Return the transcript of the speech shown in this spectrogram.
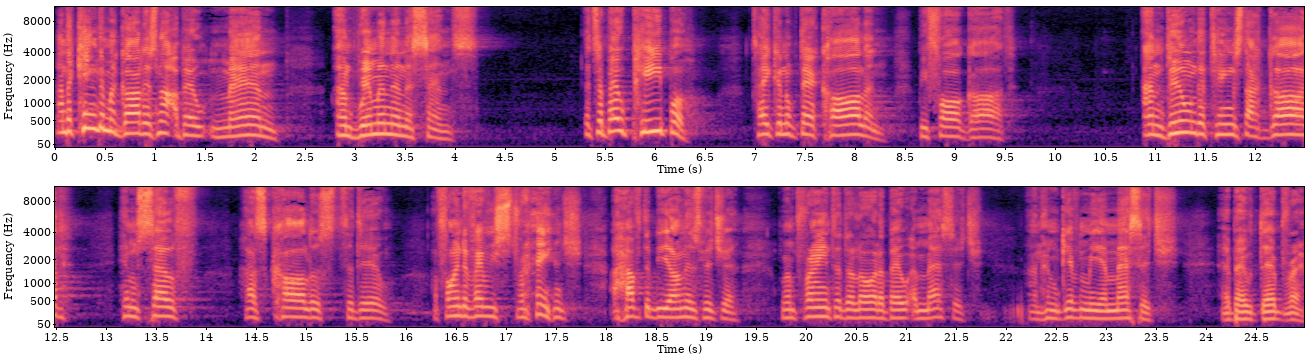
And the kingdom of God is not about men and women in a sense. It's about people taking up their calling before God and doing the things that God Himself has called us to do. I find it very strange, I have to be honest with you, when praying to the Lord about a message and Him giving me a message about Deborah.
